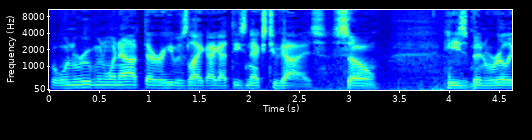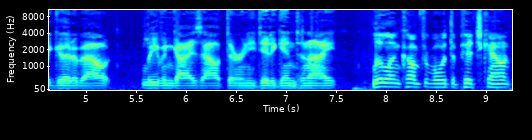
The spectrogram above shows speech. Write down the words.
but when Ruben went out there, he was like, "I got these next two guys." So he's been really good about leaving guys out there, and he did again tonight. Little uncomfortable with the pitch count.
